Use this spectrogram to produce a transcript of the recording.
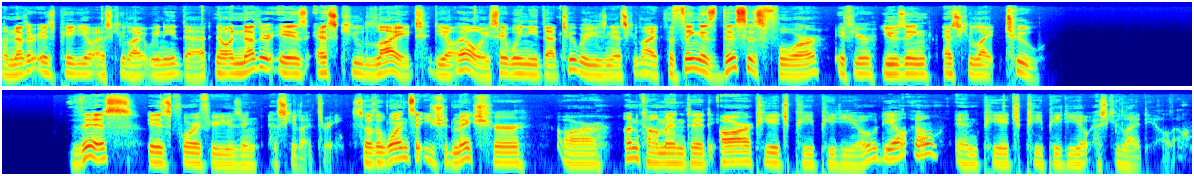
Another is PDO SQLite. We need that. Now another is SQLite DLL. We say we need that too. We're using SQLite. The thing is, this is for if you're using SQLite 2. This is for if you're using SQLite 3. So the ones that you should make sure are uncommented are PHP PDO DLL and PHP PDO SQLite DLL.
